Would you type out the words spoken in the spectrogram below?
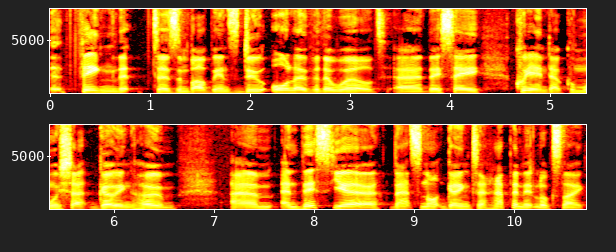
thing that uh, Zimbabweans do all over the world. Uh, they say kuyenda kumusha, going home. Um, and this year, that's not going to happen, it looks like.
